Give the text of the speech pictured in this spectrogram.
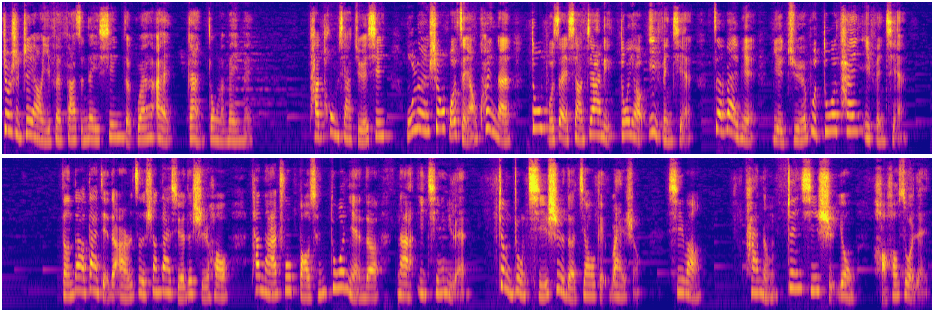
正是这样一份发自内心的关爱，感动了妹妹。她痛下决心，无论生活怎样困难。都不再向家里多要一分钱，在外面也绝不多贪一分钱。等到大姐的儿子上大学的时候，她拿出保存多年的那一千元，郑重其事地交给外甥，希望他能珍惜使用，好好做人。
